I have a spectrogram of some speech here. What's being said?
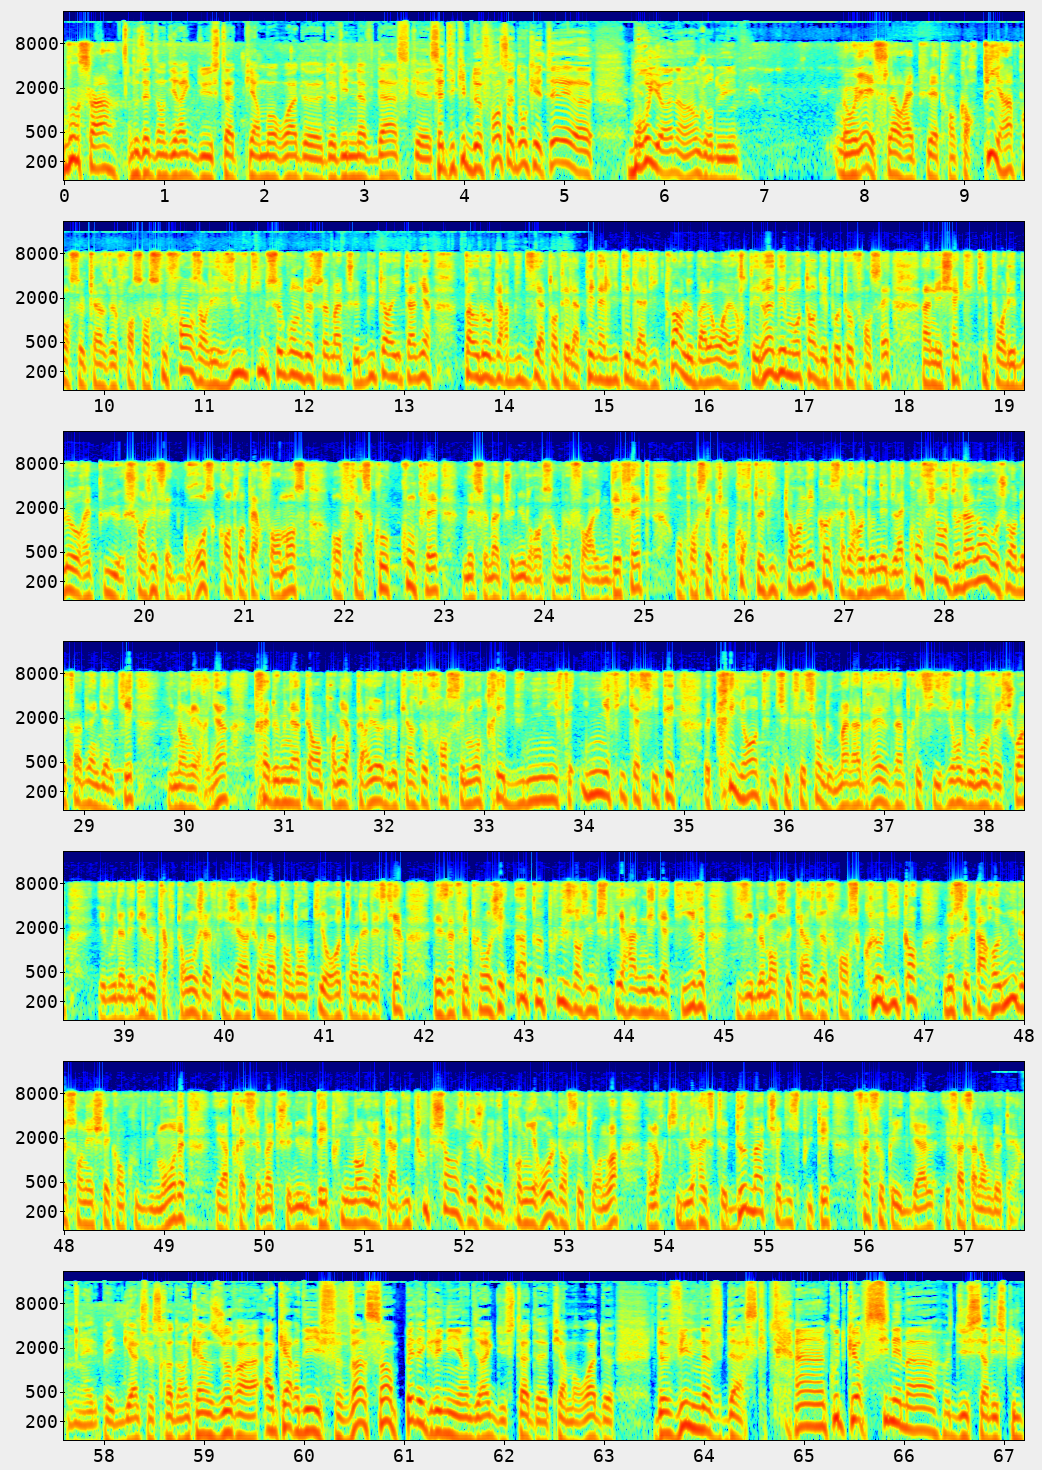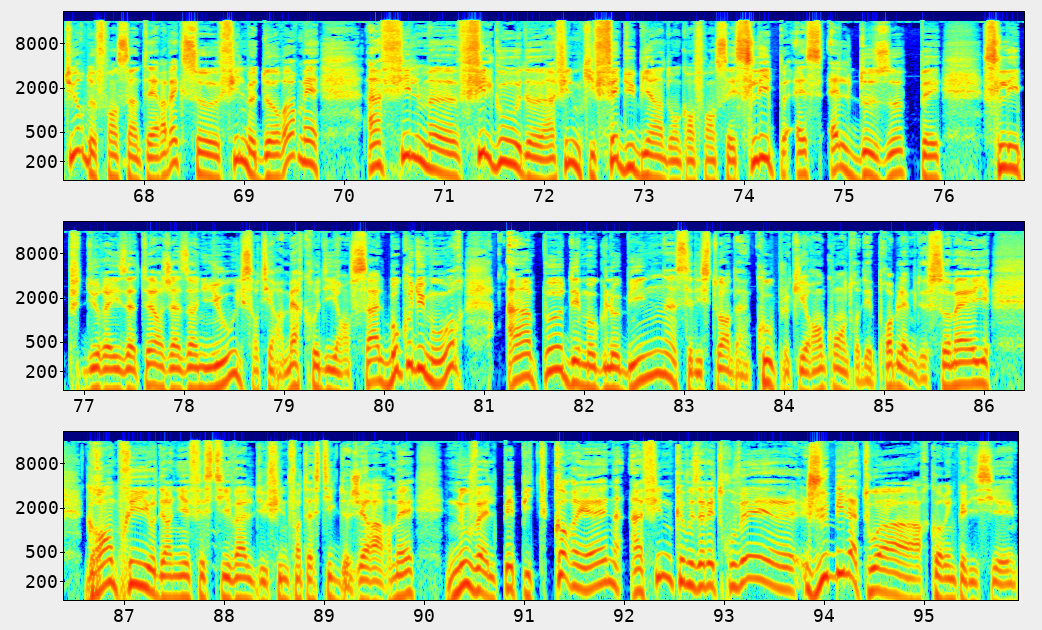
Bonsoir. Vous êtes en direct du stade Pierre-Mauroy de, de Villeneuve-d'Ascq. Cette équipe de France a donc été euh, brouillonne hein, aujourd'hui. Oui, et cela aurait pu être encore pire hein, pour ce 15 de France en souffrance. Dans les ultimes secondes de ce match, le buteur italien Paolo Garbizzi a tenté la pénalité de la victoire. Le ballon a heurté l'un des montants des poteaux français. Un échec qui, pour les Bleus, aurait pu changer cette grosse contre-performance en fiasco complet. Mais ce match nul ressemble fort à une défaite. On pensait que la courte victoire en Écosse allait redonner de la confiance, de l'allant aux joueurs de Fabien Galtier. Il n'en est rien. Très dominateur en première période, le 15 de France s'est montré d'une inefficacité criante, une succession de maladresses, d'imprécisions de mauvais choix. Et vous l'avez dit, le carton rouge affligé à Jonathan Danti au retour des vestiaires les a fait plonger un peu plus dans une spirale négative. Visiblement, ce 15 de France claudiquant ne s'est pas remis de son échec en Coupe du Monde. Et après ce match nul déprimant, il a perdu toute chance de jouer les premiers rôles dans ce tournoi, alors qu'il lui reste deux matchs à disputer face au Pays de Galles et face à l'Angleterre. Et le Pays de Galles, ce sera dans 15 jours à, Cardiff. Vincent Pellegrini en direct du stade Pierre-Mauroy de, de Villeneuve-d'Ascq. Un coup de cœur cinéma du service culture de France Inter avec ce film d'horreur, mais un film feel good, un film qui fait du bien donc en français. Sleep, S-L-2-E-P. Sleep du réalisateur Jason Yu. Il sortira mercredi en salle. Beaucoup d'humour, un peu d'hémoglobine. C'est l'histoire d'un couple qui rencontre des problèmes de sommeil. Grand prix au dernier festival du film fantastique de Gérard May. Nouvelle pépite coréenne. Un film que vous avez trouvé euh, jubilatoire, Corinne Pellissier.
